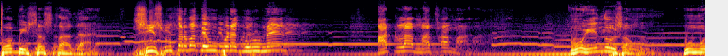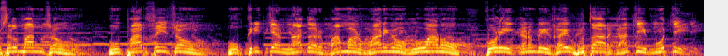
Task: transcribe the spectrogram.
તો બી સસ્તા જાય. શીશ શું કરવા દેવું પડે ગુરુને? આટલા માથામાં. હું હિન્દુ છું, હું મુસલમાન છું, હું પારસી છું, હું ક્રિશ્ચન નાગર બામણ વાણિયો, લુવાણો, કોળી કણબી ખઈ હુતાર ગાંચી મોચી.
